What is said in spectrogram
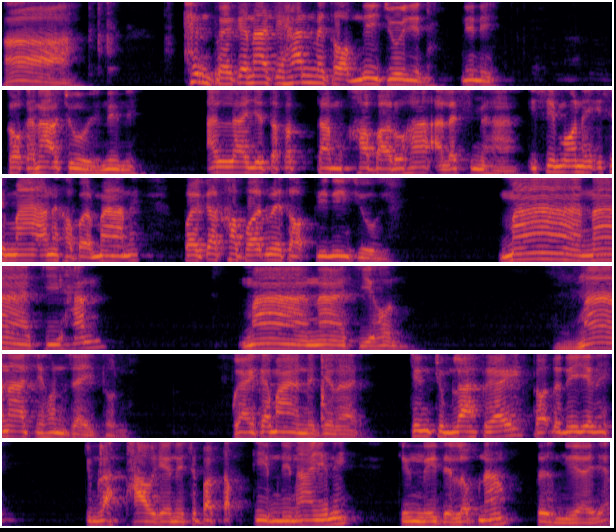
À. Khen về cái najihan mới tọp ni chui ni ni ni to cái nào chui? Ni ni Allah yataqaddam khabaruha ala ismiha isim on isim ma on khabar ma ni về cái khabar mới tọp pini chui ma najihan ma najihun ma najihun zaitun. Gaya cái mai này là chừng jumlah tới đó đây như này jumlah thao vậy này sẽ bắt tập tìm đi mai vậy này chừng này thì lúc nào từ về á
